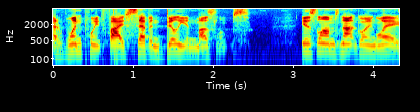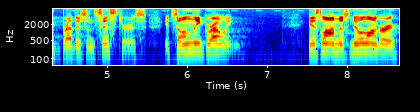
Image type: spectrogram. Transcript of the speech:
at 1.57 billion Muslims. Islam's not going away, brothers and sisters, it's only growing. Islam is no longer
